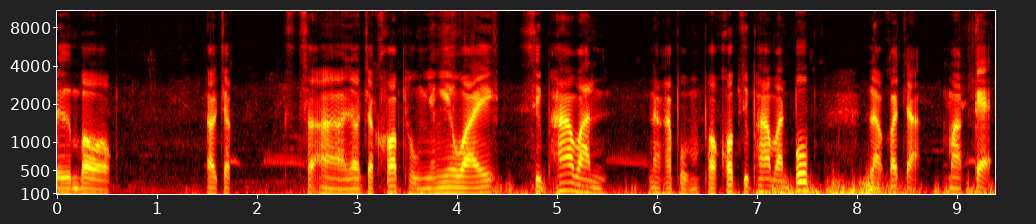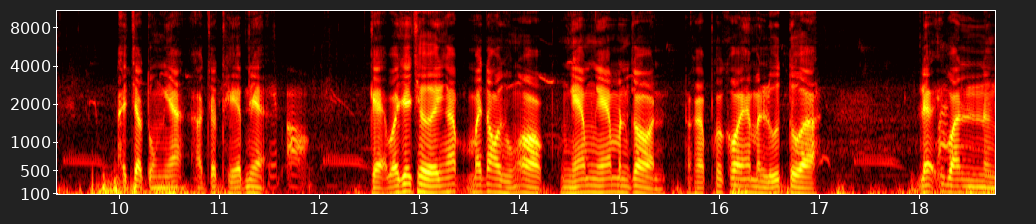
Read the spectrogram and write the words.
ลืมบอก เราจะสะอาเราจะครอบถุงอย่างนี้ไว้ 15 วันนะครับผมพอครบ 15 วันปุ๊บ เราก็จะมาแกะไอ้เจ้าตรงเนี้ยเอาเจ้าเทปเนี่ยเทปออกแกะไว้เฉยๆครับ ไม่ต้องเอาถุงออกแง้มแง้มมันก่อนนะครับค่อยๆให้มันรู้ตัว และอีกวันหนึ่ง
